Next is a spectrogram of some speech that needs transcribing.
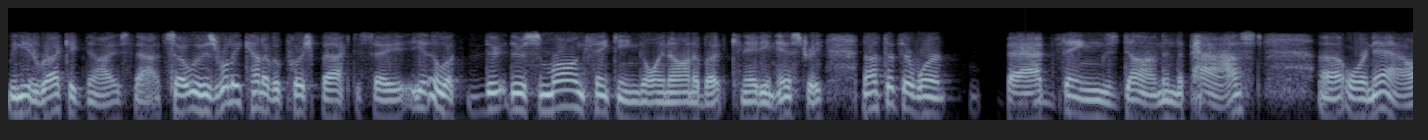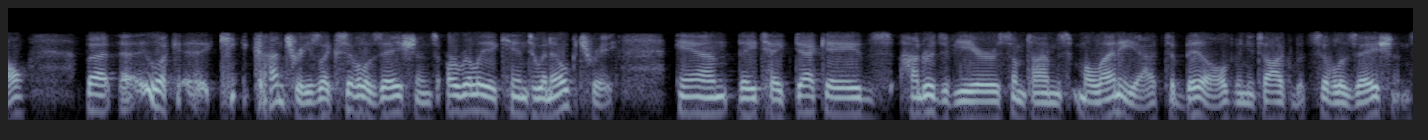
we need to recognize that. So it was really kind of a pushback to say, you know, look, there, there's some wrong thinking going on about Canadian history. Not that there weren't bad things done in the past uh, or now, but uh, look, uh, countries like civilizations are really akin to an oak tree, and they take decades, hundreds of years, sometimes millennia to build. When you talk about civilizations,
